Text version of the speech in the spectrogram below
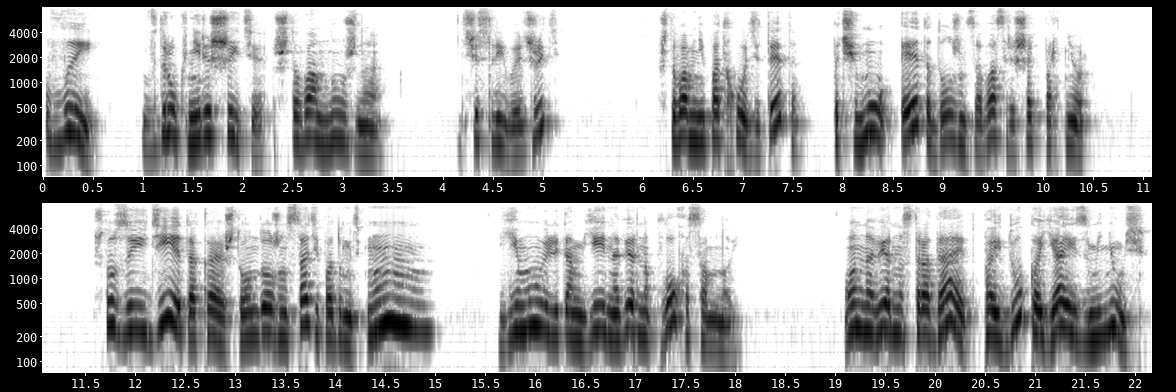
вы вдруг не решите, что вам нужно счастливо жить, что вам не подходит это, почему это должен за вас решать партнер? Что за идея такая, что он должен стать и подумать, м-м, ему или там ей, наверное, плохо со мной. Он, наверное, страдает, пойду-ка я изменюсь.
